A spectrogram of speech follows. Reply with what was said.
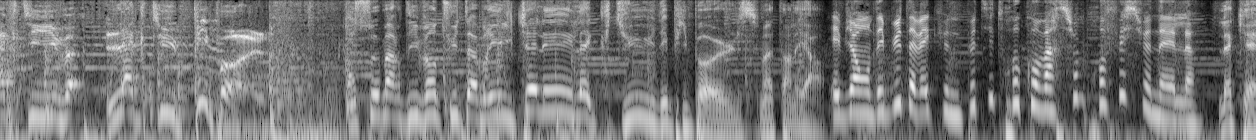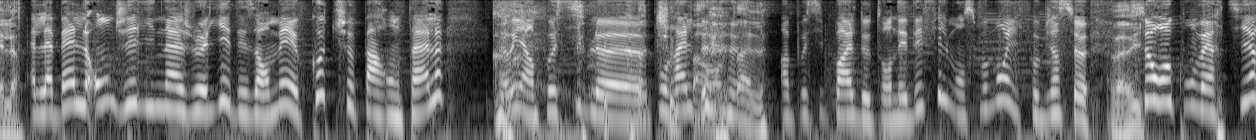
Active, l'actu People. En ce mardi 28 avril, quelle est l'actu des people ce matin, Léa? Eh bien, on débute avec une petite reconversion professionnelle. Laquelle? La belle Angelina Jolie est désormais coach parental. Ah oui, impossible euh, pour elle de, impossible pour elle de tourner des films en ce moment. Il faut bien se, bah oui. se reconvertir.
